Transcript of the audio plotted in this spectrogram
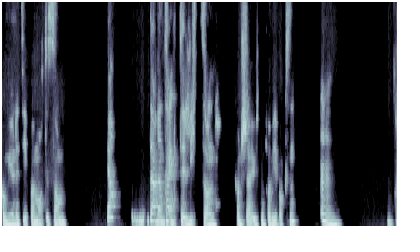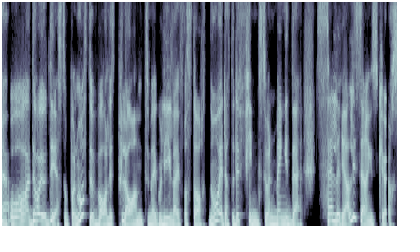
community på en måte som Ja, der en tenkte litt sånn kanskje utenfor vi boksen. Mm. Og det var jo det som på en måte var litt planen til meg og Lila fra start nå, er at det finnes jo en mengde selvrealiseringskurs.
